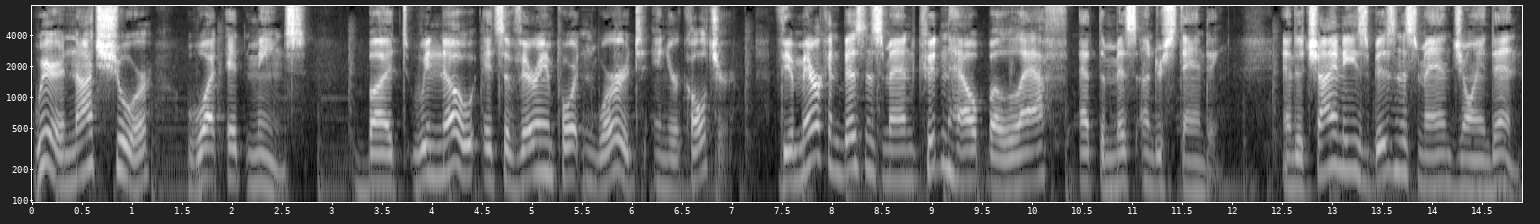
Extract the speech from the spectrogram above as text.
We're not sure what it means, but we know it's a very important word in your culture. The American businessman couldn't help but laugh at the misunderstanding, and the Chinese businessman joined in.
